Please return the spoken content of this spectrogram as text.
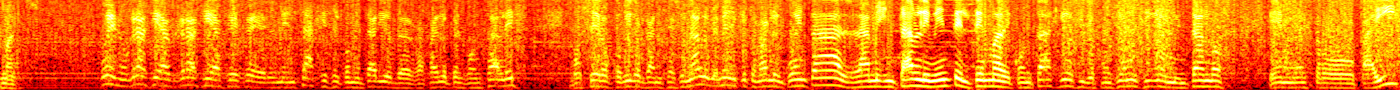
Bueno, gracias, gracias. Es el mensaje, es el comentario de Rafael López González, vocero COVID organizacional. Obviamente hay que tomarlo en cuenta. Lamentablemente el tema de contagios y de funciones sigue aumentando en nuestro país.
